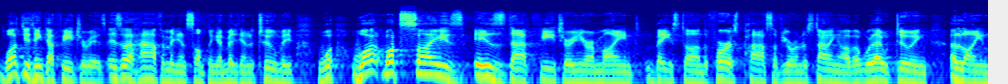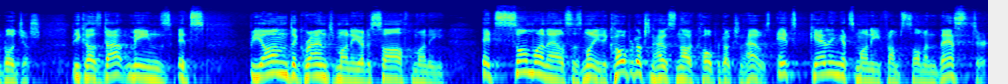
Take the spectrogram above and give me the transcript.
what do you think that feature is? Is it a half a million something, a million, a two million? What, what, what size is that feature in your mind based on the first pass of your understanding of it without doing a line budget? Because that means it's beyond the grant money or the soft money. It's someone else's money. The co-production house is not a co-production house. It's getting its money from some investor.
